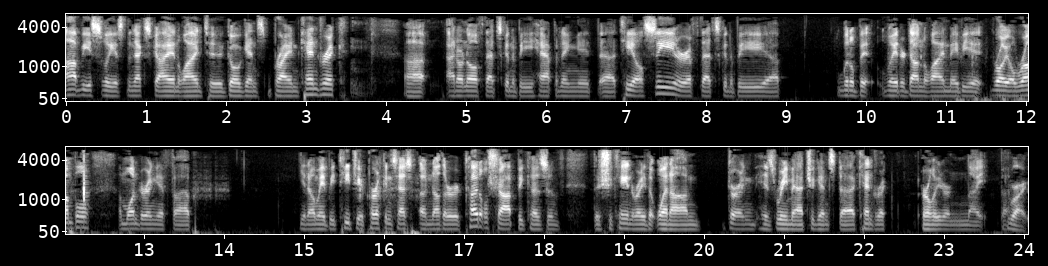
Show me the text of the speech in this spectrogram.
obviously is the next guy in line to go against Brian Kendrick. Uh, I don't know if that's going to be happening at uh, TLC or if that's going to be uh, little bit later down the line, maybe at Royal Rumble. I'm wondering if, uh, you know, maybe T.J. Perkins has another title shot because of the chicanery that went on during his rematch against uh, Kendrick earlier in the night. But, Right.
